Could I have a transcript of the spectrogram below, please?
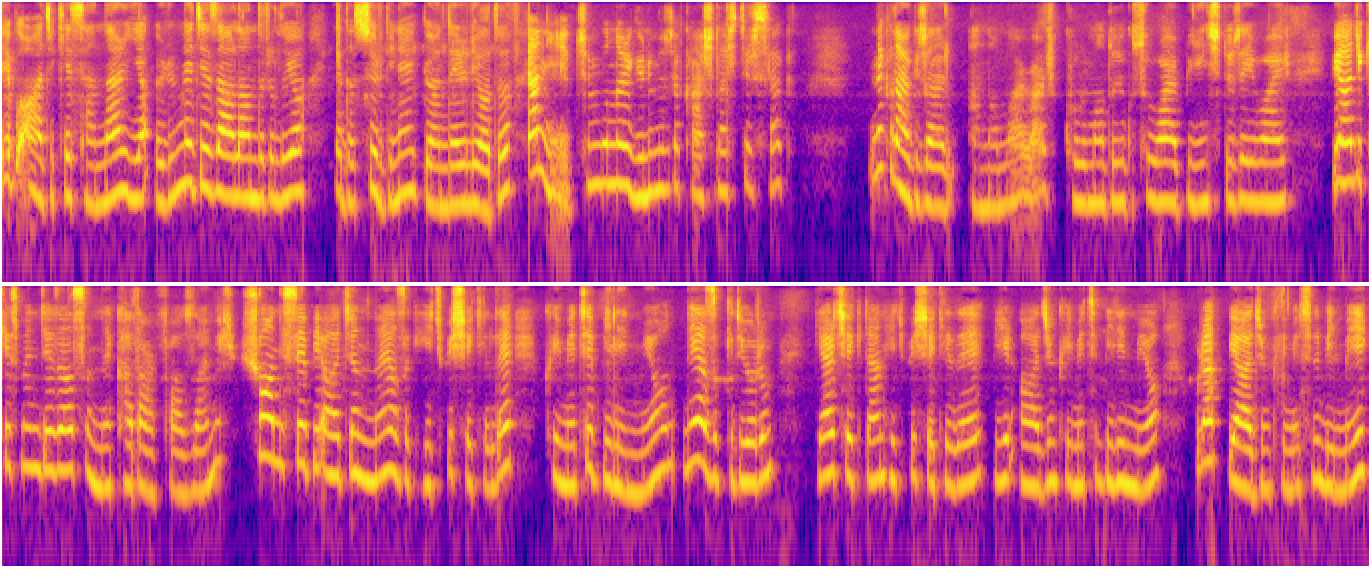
ve bu ağacı kesenler ya ölümle cezalandırılıyor ya da sürgüne gönderiliyordu. Yani tüm bunları günümüzde karşılaştırırsak ne kadar güzel anlamlar var. Koruma duygusu var, bilinç düzeyi var. Bir ağacı kesmenin cezası ne kadar fazlaymış. Şu an ise bir ağacın ne yazık ki hiçbir şekilde kıymeti bilinmiyor. Ne yazık ki diyorum gerçekten hiçbir şekilde bir ağacın kıymeti bilinmiyor. Bırak bir ağacın kıymetini bilmeyi,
